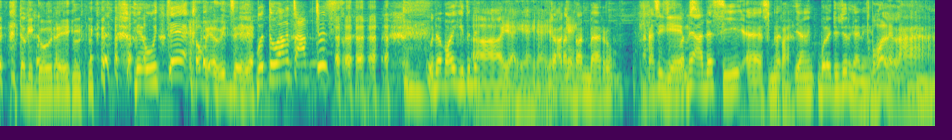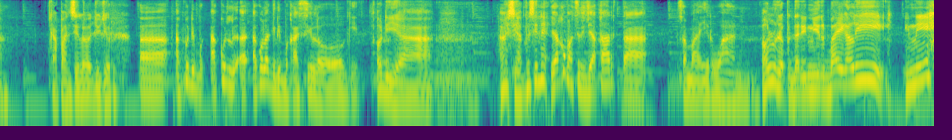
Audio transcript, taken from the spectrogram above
Toge goreng. BUC. Oh BUC ya? Betuang capcus. Udah pokoknya gitu deh. Oh iya iya iya. Kapan Oke. tahun baru. Makasih James. Sebenarnya ada sih eh, sebenarnya yang boleh jujur gak nih? Boleh lah. Kapan sih lo jujur? Eh, aku di aku aku lagi di Bekasi loh gitu. Oh dia. Ah siapa sih nek? Ya aku masih di Jakarta sama Irwan. Oh lu dapet dari Nearby kali. Ini.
